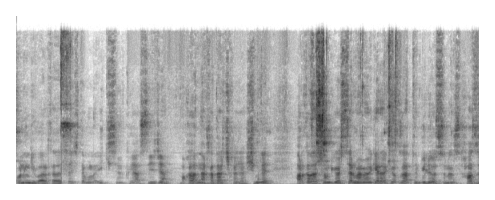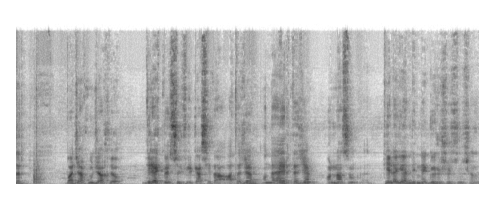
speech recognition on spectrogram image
onun gibi arkadaşlar işte bunu ikisini kıyaslayacağım. Bakalım ne kadar çıkacak. Şimdi arkadaşlar bunu göstermeme gerek yok. Zaten biliyorsunuz hazır. Bacak mucak yok. Direkt ben sülfürik asit atacağım. Onu da eriteceğim. Ondan sonra tele geldiğinde görüşürüz inşallah.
